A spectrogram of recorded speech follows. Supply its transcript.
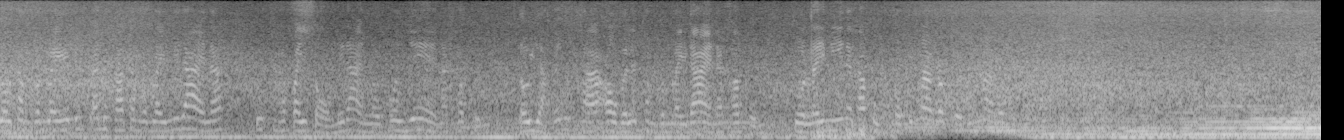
เราทำกำไรให้ลูกค้าลูกค้าทำกำไรไม่ได้นะลูกค้าไปต่อไม่ได้เราก็แย่นะครับผมเราอยากให้ลูกค้าเอาไปแล้วทำกำไรได้นะครับผมส่วนไรนี้นะครับผมขอบคุณมากครับขอบคุณมากครับ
